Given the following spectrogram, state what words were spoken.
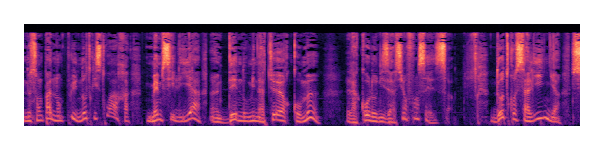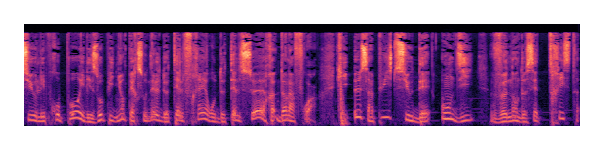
ne sont pas non plus notre histoire, même s'il y a un dénominateur commun, la colonisation française. D'autres s'alignent sur les propos et les opinions personnelles de tels frères ou de telles sœurs dans la foi, qui eux s'appuient sur des on-dit venant de cette triste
